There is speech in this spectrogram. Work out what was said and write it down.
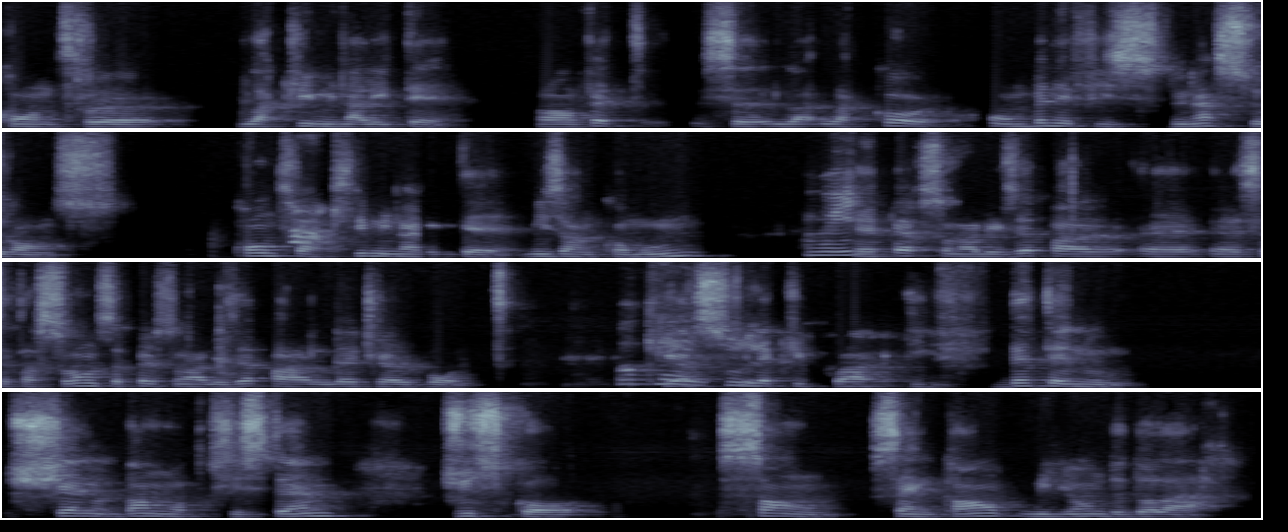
contre la criminalité en fait, l'accord, on bénéficie d'une assurance contre la criminalité mise en commun oui. et personnalisée par, et, cette assurance est personnalisée par Ledger Vault, okay. qui assure les cryptoactifs détenus dans notre système jusqu'aux 150 millions de dollars.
